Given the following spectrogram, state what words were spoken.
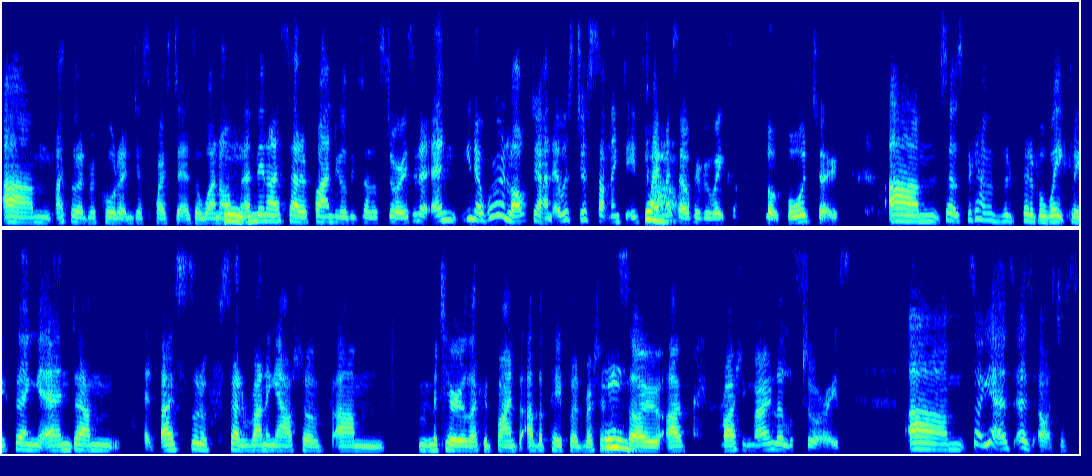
Um, I thought I'd record it and just post it as a one off. Mm. And then I started finding all these other stories, and it, and you know, we're in lockdown. It was just something to entertain Wow. myself every week, something to look forward to. Um, so it's become a bit, bit of a weekly thing, and um, I sort of started running out of um, material I could find that other people had written. Mm. So I've been writing my own little stories. Um, so yeah, it's, it's, oh, it's just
